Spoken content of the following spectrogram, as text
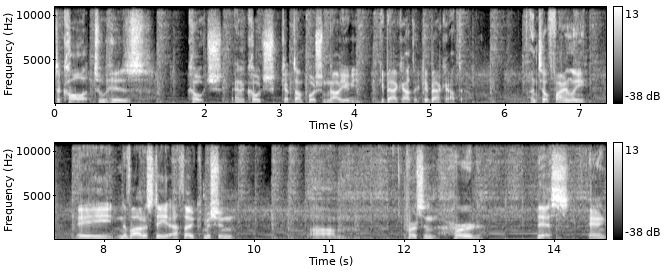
to call it to his coach, and the coach kept on pushing. No, you get back out there, get back out there. Until finally, a Nevada State Athletic Commission um, person heard this and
